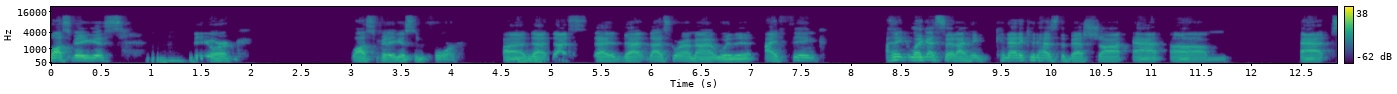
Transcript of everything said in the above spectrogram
Las Vegas, mm-hmm. New York, Las Vegas, and four. Uh, that that's that that that's where I'm at with it. I think, I think, like I said, I think Connecticut has the best shot at um at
